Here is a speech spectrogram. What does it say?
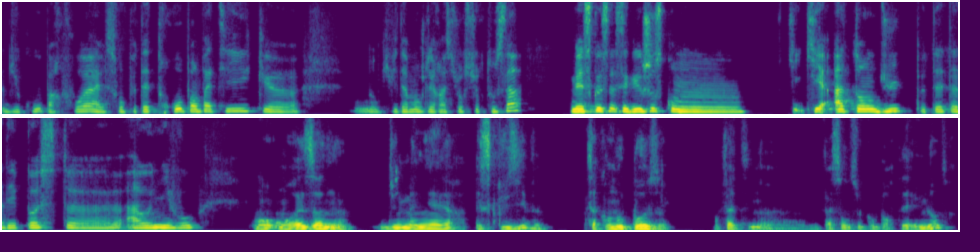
du coup parfois elles sont peut-être trop empathiques donc évidemment, je les rassure sur tout ça. Mais est-ce que ça, c'est quelque chose qui, est attendu peut-être à des postes euh, à haut niveau? On, on, raisonne d'une manière exclusive, c'est-à-dire qu'on oppose en fait une, façon de se comporter à une autre,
